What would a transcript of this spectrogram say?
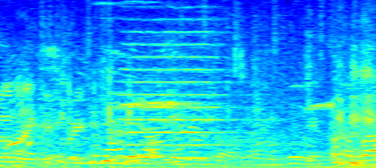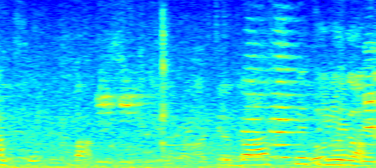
ನೋಡಿ ಎಷ್ಟು ಬಾಕ್ಸ್ ಬಾಕ್ಸ್ ಬಾಕ್ಸ್ಗೆ ತ್ರೀ ಹಂಡ್ರೆಡ್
